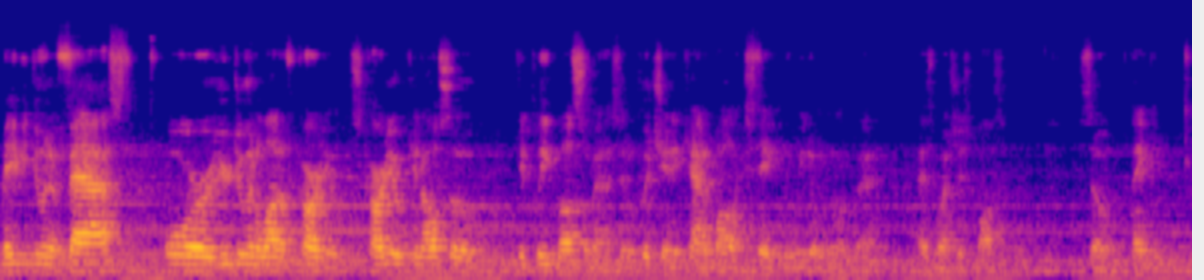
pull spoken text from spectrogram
maybe doing a fast or you're doing a lot of cardio because cardio can also deplete muscle mass. It'll put you in a catabolic state, and we don't want that as much as possible. So, thank you.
